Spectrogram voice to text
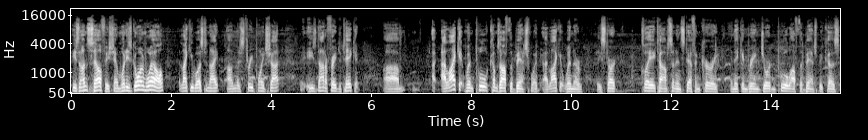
He's unselfish. And when he's going well, like he was tonight on this three point shot, he's not afraid to take it. Um, I, I like it when Poole comes off the bench. What I like it when they start Klay Thompson and Stephen Curry, and they can bring Jordan Poole off the bench because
